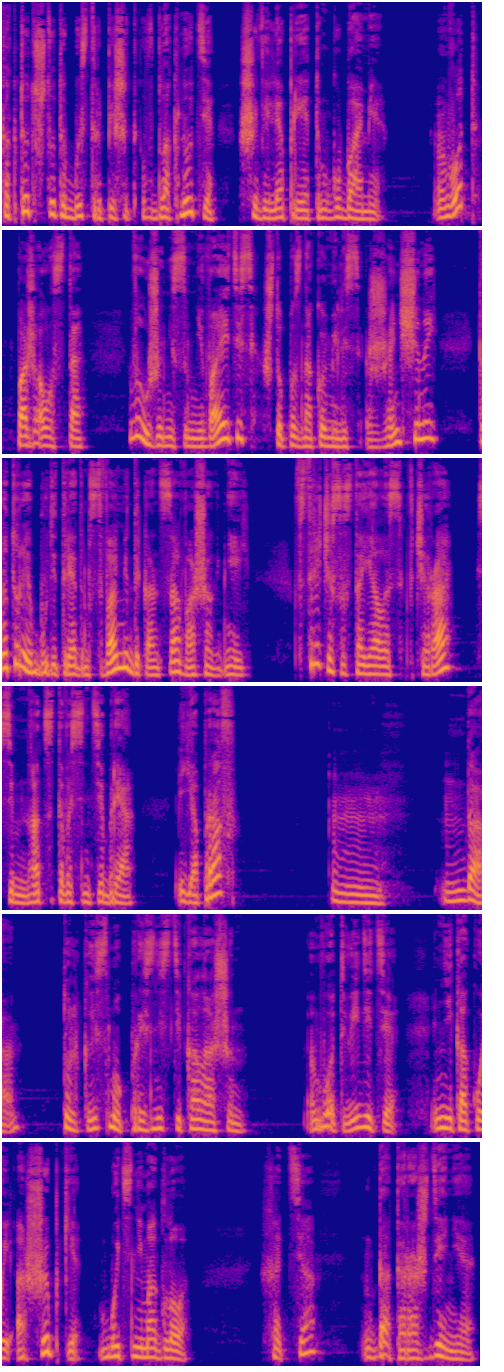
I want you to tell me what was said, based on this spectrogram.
как тот что-то быстро пишет в блокноте, шевеля при этом губами. «Вот, пожалуйста, вы уже не сомневаетесь, что познакомились с женщиной, которая будет рядом с вами до конца ваших дней. Встреча состоялась вчера, 17 сентября. Я прав?» «М да», — только и смог произнести Калашин. «Вот видите, никакой ошибки быть не могло. Хотя дата рождения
